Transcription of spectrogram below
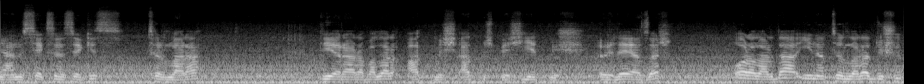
Yani 88 tırlara. Diğer arabalar 60, 65, 70 öyle yazar. Oralarda yine tırlara düşük.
